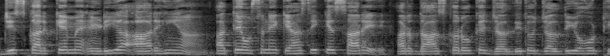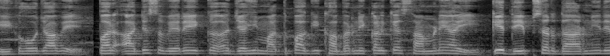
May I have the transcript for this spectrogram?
ਜਿਸ ਕਰਕੇ ਮੈਂ ਇੰਡੀਆ ਆ ਰਹੀ ਹਾਂ, ਅਤੇ ਉਸ ਨੇ ਕਿਹਾ ਸੀ ਕਿ ਸਾਰੇ ਅਰਦਾਸ ਕਰੋ ਕਿ ਜਲਦੀ ਤੋਂ ਜਲਦੀ ਉਹ ਠੀਕ ਹੋ ਜਾਵੇ। ਪਰ ਅੱਜ ਸਵੇਰੇ ਇੱਕ ਅਜਿਹੀ ਮੱਦਭਾਗੀ ਖਬਰ ਨਿਕਲ ਕੇ ਸਾਹਮਣੇ ਆਈ ਕਿ ਦੀਪ ਸਰਦਾਰਨੀ ਦੇ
